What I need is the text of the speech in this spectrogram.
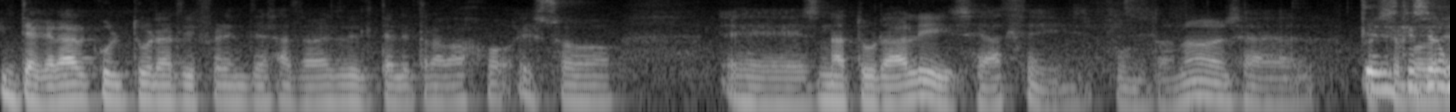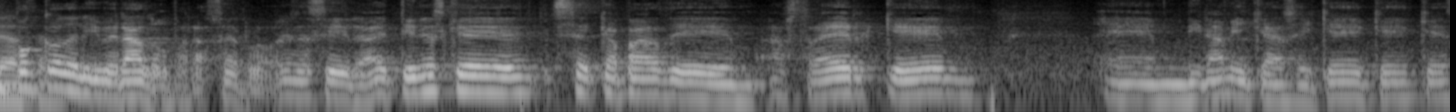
integrar culturas diferentes a través del teletrabajo, eso eh, es natural y se hace, y punto, ¿no? O sea, Tienes se que ser un poco hacer. deliberado para hacerlo. Es decir, eh, tienes que ser capaz de abstraer qué eh, dinámicas y qué,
